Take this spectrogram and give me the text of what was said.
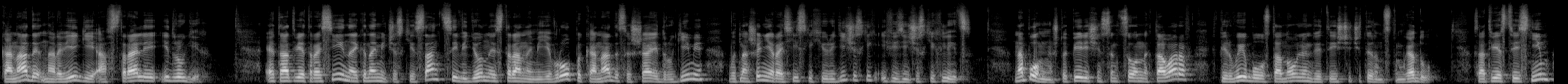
Канады, Норвегии, Австралии и других. Это ответ России на экономические санкции, введенные странами Европы, Канады, США и другими в отношении российских юридических и физических лиц. Напомню, что перечень санкционных товаров впервые был установлен в 2014 году. В соответствии с ним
